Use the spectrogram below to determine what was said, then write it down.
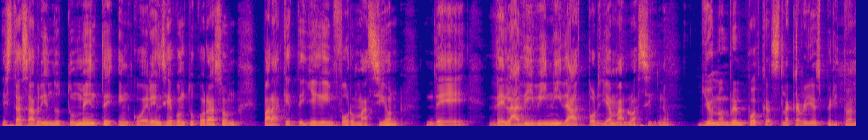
estás abriendo tu mente en coherencia con tu corazón para que te llegue información de, de la divinidad, por llamarlo así, ¿no? Yo nombré el podcast La Carrilla Espiritual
